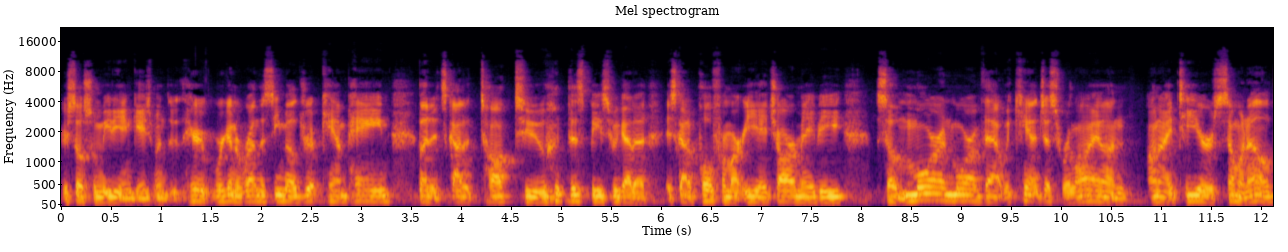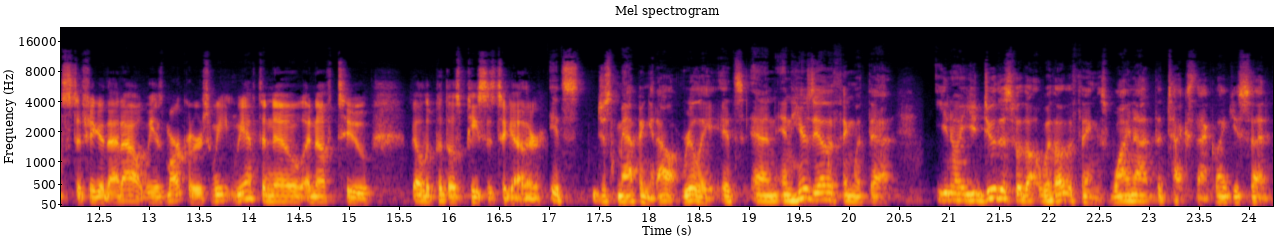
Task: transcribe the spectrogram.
your social media engagement. Here we're going to run this email drip campaign, but it's got to talk to this piece. We got to it's got to pull from our EHR maybe. So more and more of that we can't just rely on on IT or someone else to figure that out. We as marketers, we we have to know enough to be able to put those pieces together. It's just mapping it out, really. It's and and here's the other thing with that. You know you do this with with other things. Why not the tech stack? Like you said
